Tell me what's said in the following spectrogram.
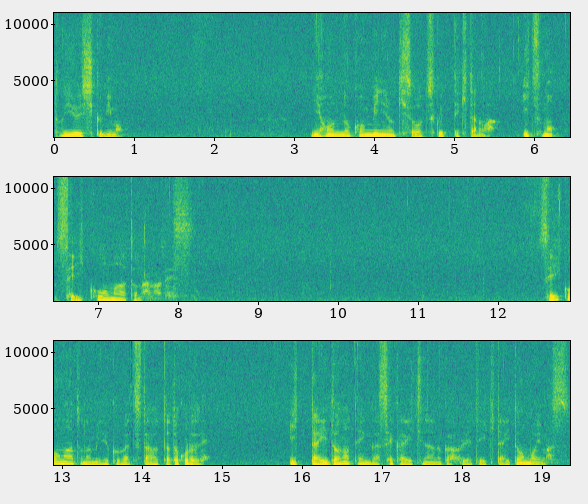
という仕組みも。日本のコンビニの基礎を作ってきたのはいつもセイコーマートなのですセイコーマートの魅力が伝わったところで一体どの点が世界一なのか触れていきたいと思います。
